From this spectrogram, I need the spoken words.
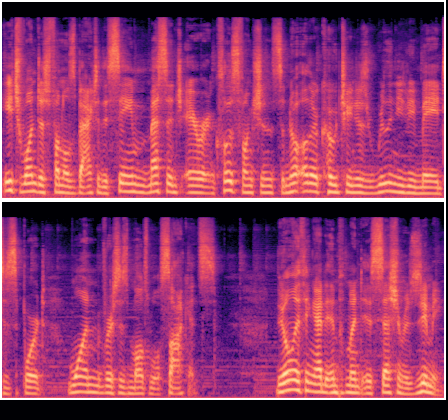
Each one just funnels back to the same message, error, and close functions, so no other code changes really need to be made to support one versus multiple sockets. The only thing I had to implement is session resuming,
